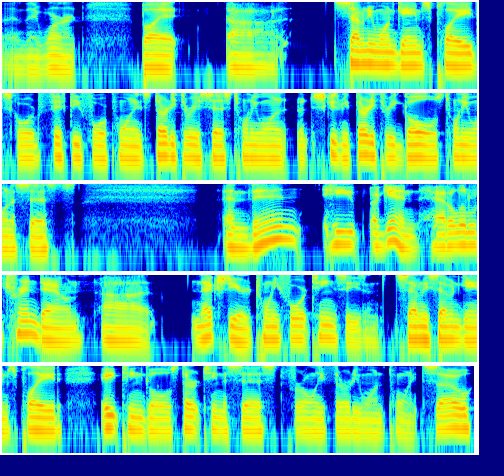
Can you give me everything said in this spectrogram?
and they weren't. But uh, 71 games played, scored 54 points, 33 assists, 21 excuse me, 33 goals, 21 assists. And then he again had a little trend down uh, next year, 2014 season. 77 games played, 18 goals, 13 assists for only 31 points. So,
